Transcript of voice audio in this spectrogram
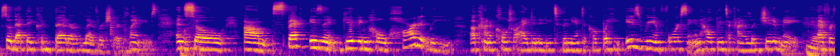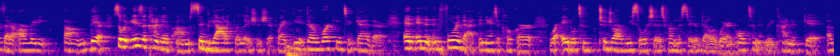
so that they could better leverage their claims. And so um, Speck isn't giving wholeheartedly a kind of cultural identity to the Nanticoke, but he is reinforcing and helping to kind of legitimate Yeah. efforts that are already um, there. So it is a kind of um, symbiotic relationship, right? The, they're working together. And, and, and for that, the Nanticoke were able to, to draw resources from the state of Delaware and ultimately kind of get a,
